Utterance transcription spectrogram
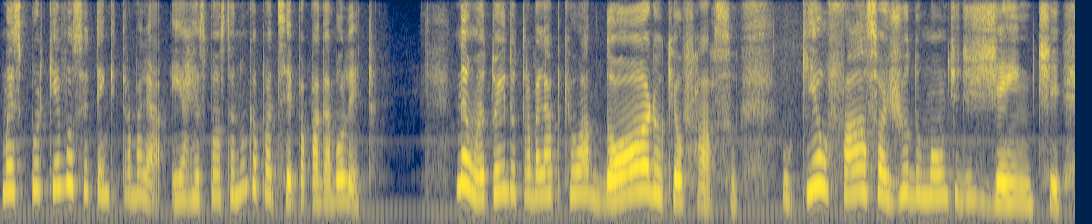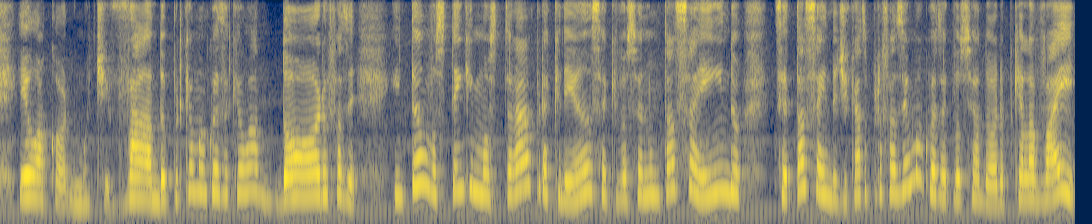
Mas por que você tem que trabalhar? E a resposta nunca pode ser para pagar boleto. Não, eu estou indo trabalhar porque eu adoro o que eu faço. O que eu faço ajuda um monte de gente. Eu acordo motivado porque é uma coisa que eu adoro fazer. Então você tem que mostrar para a criança que você não está saindo, que você está saindo de casa para fazer uma coisa que você adora, porque ela vai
